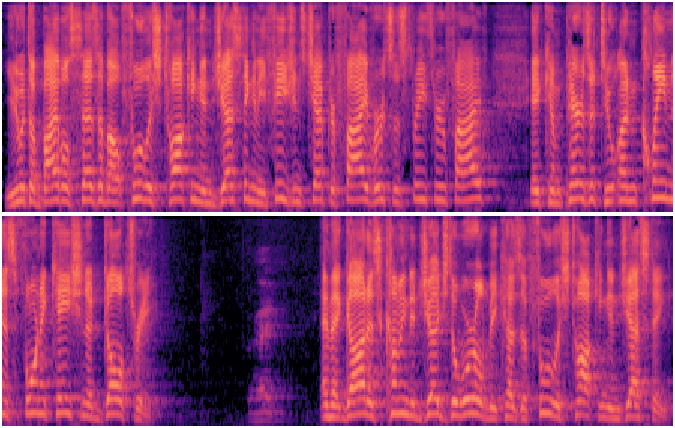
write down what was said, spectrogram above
You know what the Bible says about foolish talking and jesting in Ephesians chapter 5, verses 3 through 5? It compares it to uncleanness, fornication, adultery. Right. And that God is coming to judge the world because of foolish talking and jesting.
